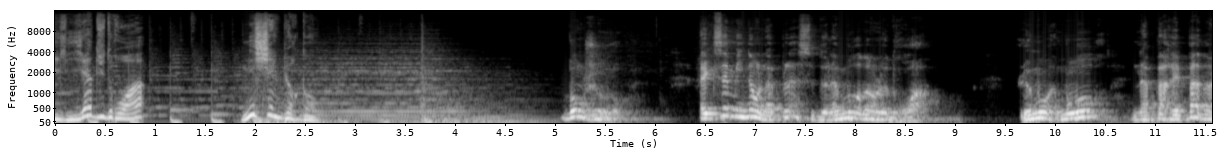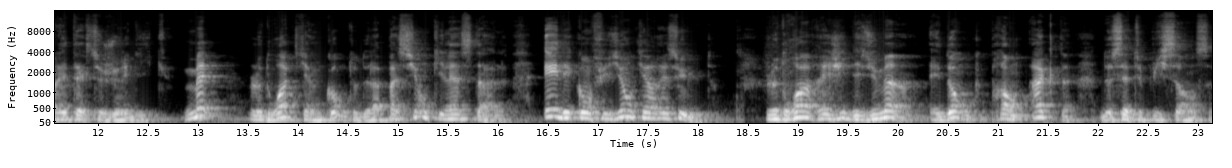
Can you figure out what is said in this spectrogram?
Il y a du droit. Michel Burgon. Bonjour. Examinons la place de l'amour dans le droit. Le mot amour n'apparaît pas dans les textes juridiques, mais le droit tient compte de la passion qu'il installe et des confusions qui en résultent. Le droit régit des humains et donc prend acte de cette puissance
